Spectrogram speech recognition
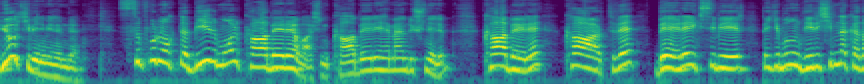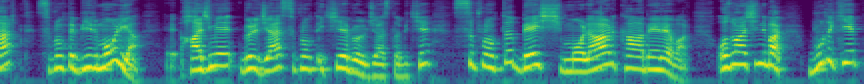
Diyor ki benim elimde 0.1 mol KBR var. Şimdi KBR'yi hemen düşünelim. KBR K artı ve BR eksi 1. Peki bunun derişim ne kadar? 0.1 mol ya. E, hacmi böleceğiz. 0.2'ye böleceğiz tabii ki. 0.5 molar KBR var. O zaman şimdi bak buradaki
